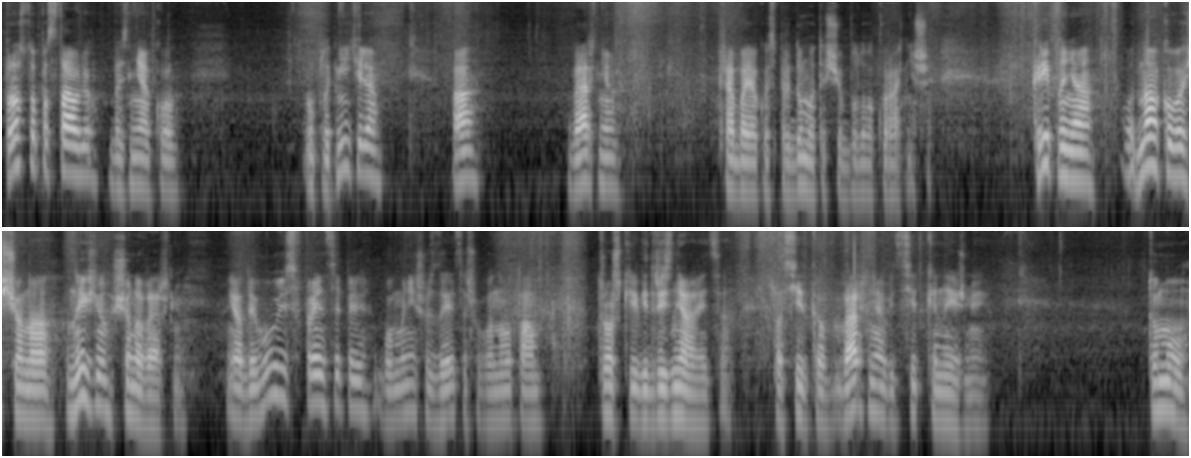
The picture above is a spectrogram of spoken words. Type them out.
просто поставлю без ніякого уплотнітеля, а верхню треба якось придумати, щоб було акуратніше. Кріплення однакове, що на нижню, що на верхню. Я дивуюсь, в принципі, бо мені щось здається, що воно там трошки відрізняється. Та сітка верхня від сітки нижньої. Тому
